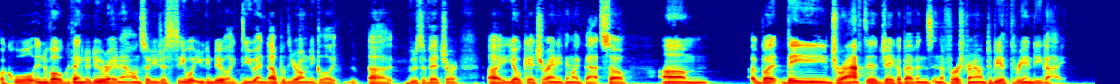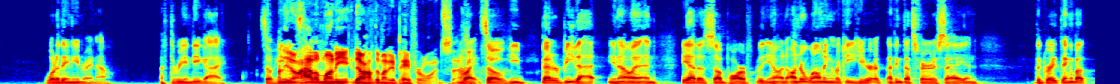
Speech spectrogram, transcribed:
a cool in vogue thing to do right now. And so you just see what you can do. Like, do you end up with your own Nikola uh, Vucevic or uh, Jokic or anything like that? So, um, but they drafted Jacob Evans in the first round to be a three and D guy. What do they need right now? A three and D guy. So he And they don't have a money. They don't have the money to pay for one. So. right. So he better be that, you know. And he had a subpar, you know, an underwhelming rookie here. I think that's fair to say. And the great thing about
